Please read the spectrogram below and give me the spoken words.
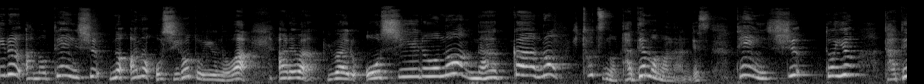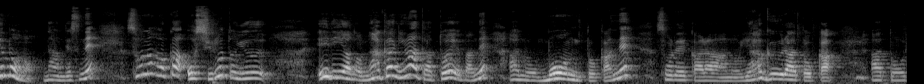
いるあの天守のあのお城というのはあれはいわゆるお城の中の一つの建物なんです。天守という建物なんですね。その他お城というエリアの中には例えばねあの門とかねそれからあの櫓とかあと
